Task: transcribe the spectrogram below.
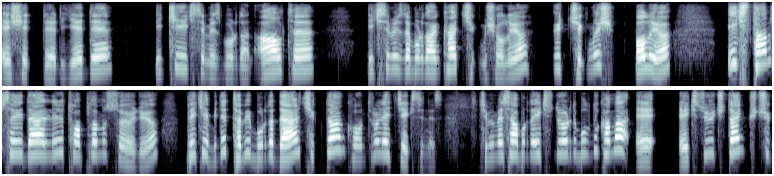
eşittir 7. 2x'imiz buradan 6. x'imiz de buradan kaç çıkmış oluyor? 3 çıkmış oluyor. x tam sayı değerleri toplamı söylüyor. Peki bir de tabii burada değer çıktığı kontrol edeceksiniz. Şimdi mesela burada eksi 4'ü bulduk ama e, eksi 3'ten küçük.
